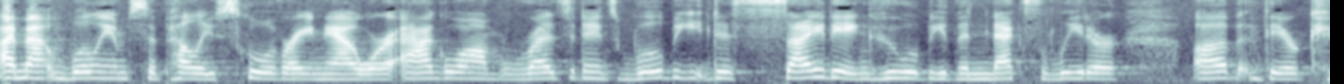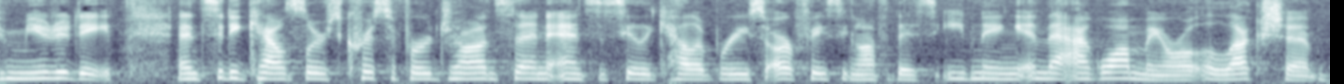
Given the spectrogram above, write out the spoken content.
I'm at William Sapelli School right now, where Agawam residents will be deciding who will be the next leader of their community. And City Councilors Christopher Johnson and Cecilia Calabrese are facing off this evening in the Agawam mayoral election.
